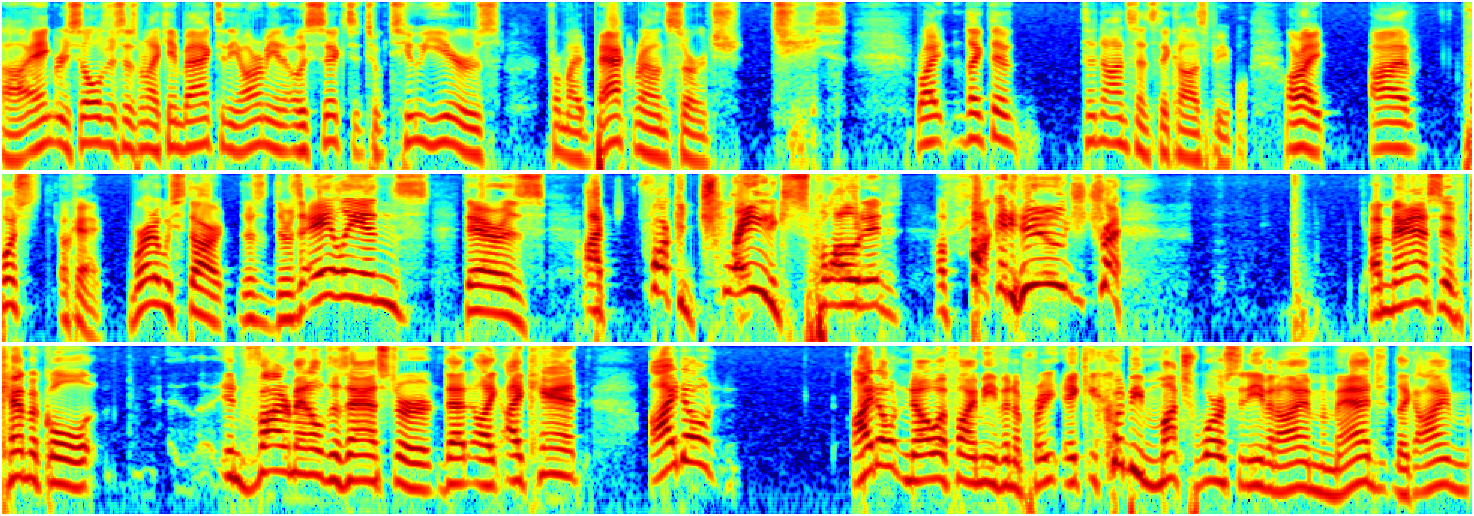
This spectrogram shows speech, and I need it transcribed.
Uh, Angry Soldier says when I came back to the army in 06, it took two years for my background search. Jeez, right? Like the the nonsense they cause people. All right, I've pushed. Okay, where do we start? There's there's aliens. There's a fucking train exploded. A fucking huge train. A massive chemical environmental disaster that like I can't. I don't. I don't know if I'm even a pre. It, it could be much worse than even I'm imagine. Like I'm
